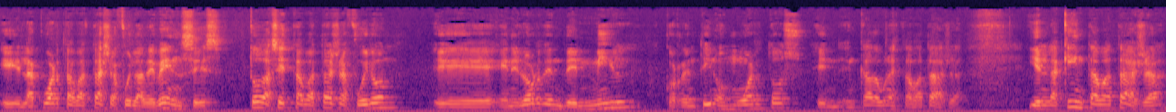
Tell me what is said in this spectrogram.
eh, la cuarta batalla fue la de Vences, todas estas batallas fueron en el orden de mil correntinos muertos en, cada una de estas batallas. Y en la quinta batalla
